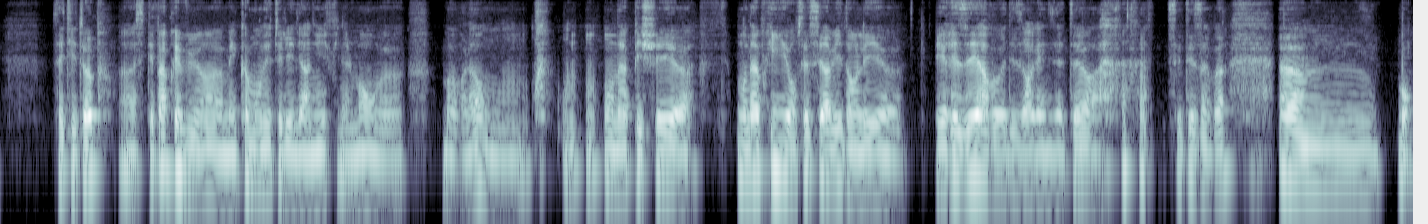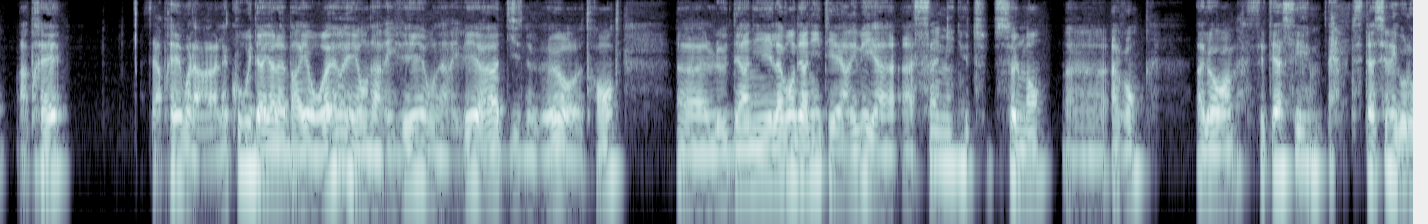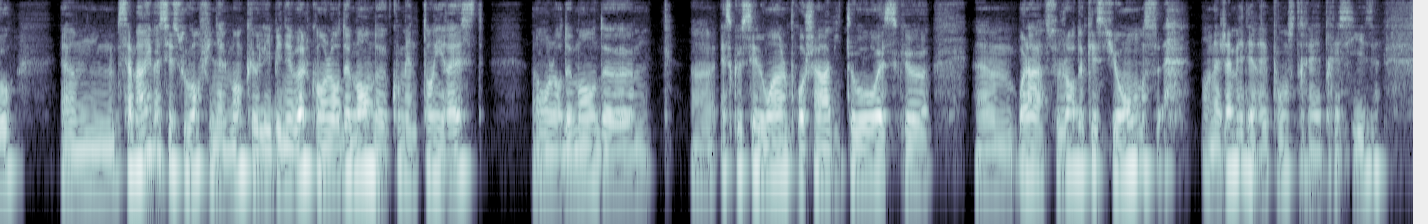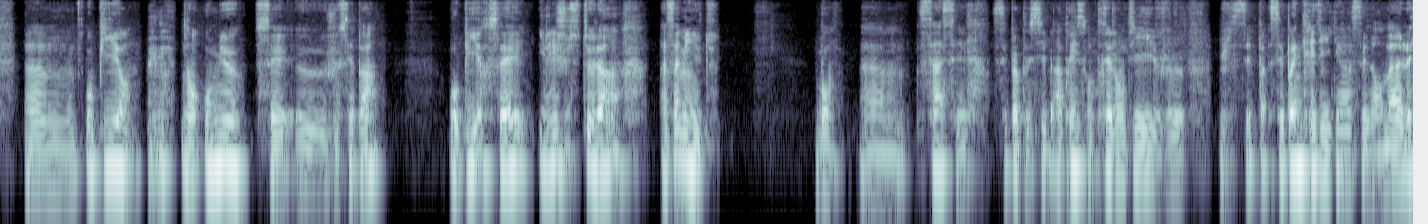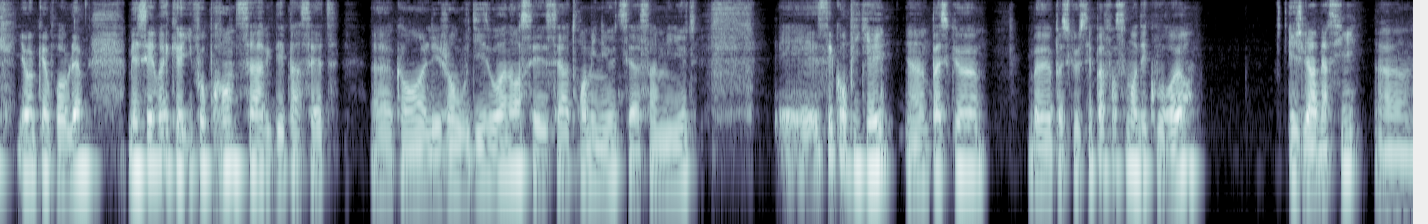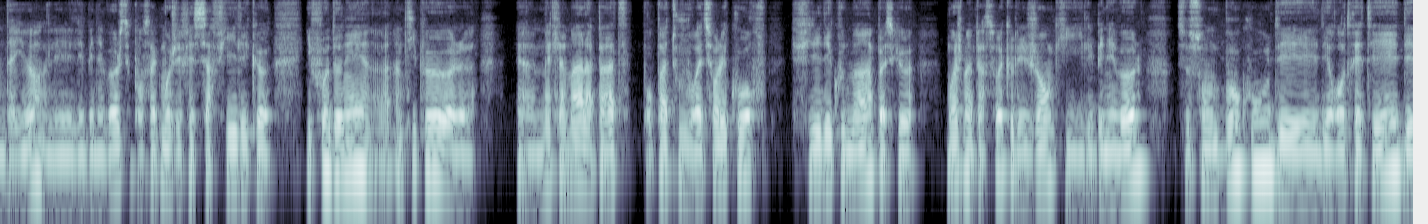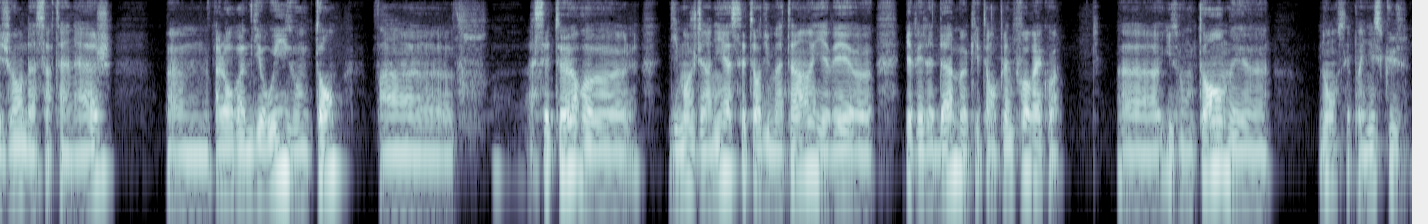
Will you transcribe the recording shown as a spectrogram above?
ça a été top. Euh, c'était pas prévu, hein, mais comme on était les derniers, finalement, euh, bah voilà, on, a pêché, on a pris, on s'est servi dans les, les réserves des organisateurs. c'était sympa. bon, après, c'est après, voilà, la couru derrière la barrière horaire et on arrivait, on arrivait à 19h30. Euh, le dernier, l'avant-dernier était arrivé à, 5 minutes seulement euh, avant. Alors c'était assez, c'était assez rigolo. Euh, ça m'arrive assez souvent finalement que les bénévoles, quand on leur demande combien de temps ils restent, on leur demande est-ce que c'est loin le prochain ravito, est-ce que voilà ce genre de questions, on n'a jamais des réponses très précises. au pire, non, au mieux c'est je sais pas. Au pire c'est il est juste là à 5 minutes. Bon, euh, ça c'est c'est pas possible. Après ils sont très gentils, je je sais pas, c'est pas une critique, hein, c'est normal, il y a aucun problème. Mais c'est vrai qu'il faut prendre ça avec des pincettes, euh, quand les gens vous disent: «Ouais non, c'est à 3 minutes, c'est à 5 minutes» c'est compliqué, hein, parce que, bah, parce pas forcément des coureurs et je les remercie, euh, d'ailleurs, les bénévoles. C'est pour ça que moi j'ai fait Serfil et que il faut donner, un petit peu, mettre la main à la pâte pour pas toujours être sur les courses, filer des coups de main parce que moi, je m'aperçois que les gens qui, les bénévoles, ce sont beaucoup des, retraités, des gens d'un certain âge. Euh, alors, on va me dire, oui, ils ont le temps. Enfin, euh, à 7 heures, euh, dimanche dernier, à 7 heures du matin, il y avait, il y avait la dame qui était en pleine forêt, quoi. ils ont le temps, mais non, c'est pas une excuse.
